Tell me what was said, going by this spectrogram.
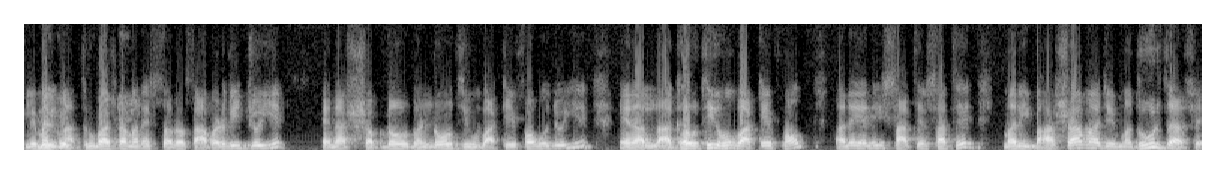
એટલે મારી માતૃભાષા મને સરસ આવડવી જ જોઈએ. એના શબ્દો ભંડોળથી હું વાકેફ હોવો જોઈએ. એના લાઘવથી હું વાકેફ હોઉં. અને એની સાથે સાથે મારી ભાષામાં જે મધુરતા છે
